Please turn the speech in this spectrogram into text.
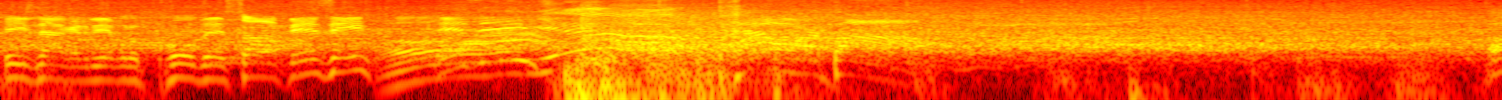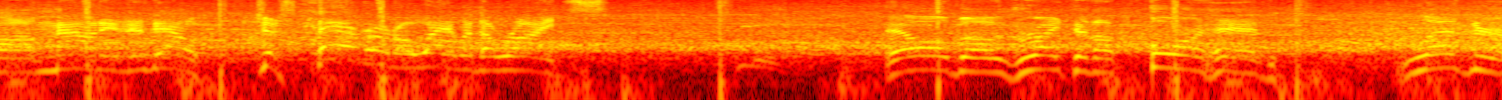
He's not going to be able to pull this off, is he? Oh, is he? yeah! Power bomb. Oh, now. Just hammered away with the rights. Elbows right to the forehead. Lesnar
